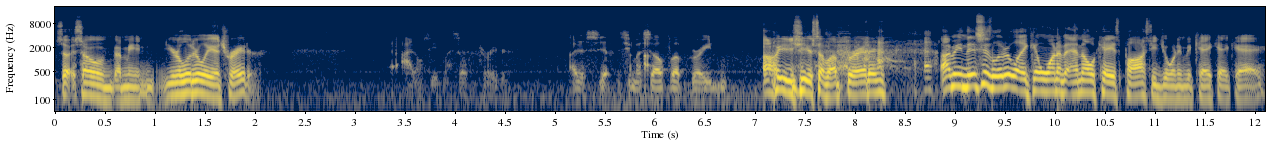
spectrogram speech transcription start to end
So so I mean, you're literally a traitor. I don't see myself a traitor. I just see myself upgrading. Oh, you see yourself upgrading? I mean, this is literally like one of MLK's posse joining the KKK.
